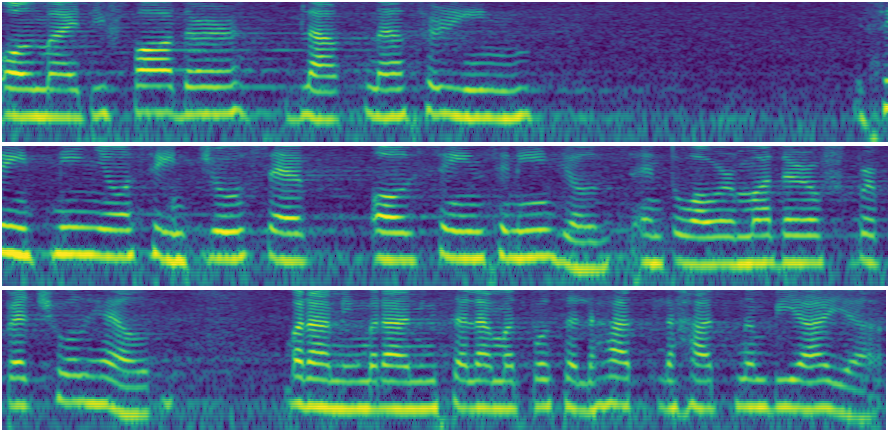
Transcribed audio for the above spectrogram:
Almighty Father, Black Nazarene, Saint Nino, Saint Joseph, all saints and angels, and to our Mother of Perpetual Health, maraming maraming salamat po sa lahat-lahat ng biyaya.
